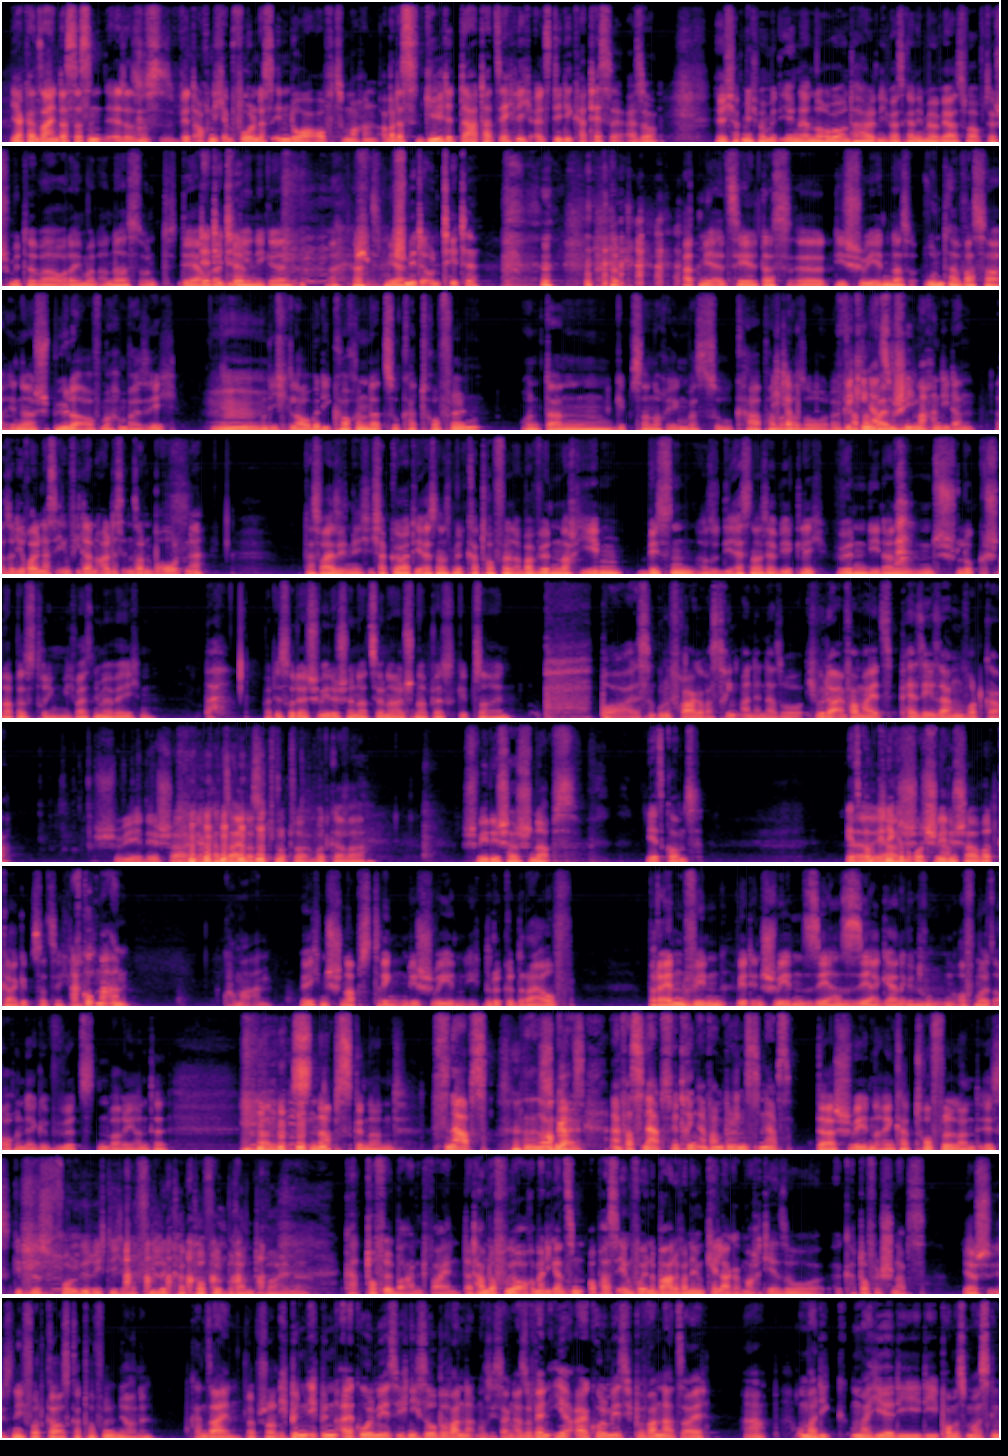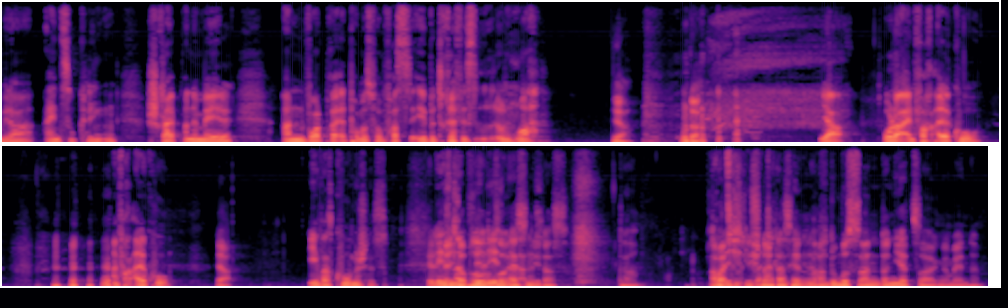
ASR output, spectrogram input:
Ja, kann sein, dass das, äh, das es wird auch nicht empfohlen, das Indoor aufzumachen, aber das gilt da tatsächlich als Delikatesse. Also, Ja, ich habe mich mal mit irgendeinem darüber unterhalten. Ich weiß gar nicht mehr, wer es war, ob es der Schmitte war oder jemand anders. Und der, Der oder Titte. diejenige hat mir, Schmitte und Titte. hat mir erzählt, dass äh, die Schweden das unter Wasser in einer Spüle aufmachen bei sich. Hm. Und ich glaube, die kochen dazu Kartoffeln und dann gibt's da noch irgendwas zu. Kapern Ich oder so? Oder Wikinger-Sushi machen die dann. Also, die rollen das irgendwie dann alles in so ein Brot, ne? Das weiß ich nicht. Ich habe gehört, die essen das mit Kartoffeln, aber würden nach jedem Bissen, also die essen das ja wirklich, würden die dann einen Schluck Schnappes trinken. Ich weiß nicht mehr welchen. Bah. Was ist so der schwedische Nationalschnappes? Gibt's da einen? Boah, das ist eine gute Frage. Was trinkt man denn da so? Ich würde einfach mal jetzt per se sagen Wodka. Schwedischer, ja kann sein, dass es Wodka war. Schwedischer Schnaps. Jetzt kommt's. Jetzt Äh, kommt ja, Knäckebrot. Schwedischer Wodka gibt's tatsächlich. Ach, guck mal an. Guck mal an. Welchen Schnaps trinken die Schweden? Ich drücke drauf. Brännvin wird in Schweden sehr, sehr gerne getrunken, oftmals auch in der gewürzten Variante. Dann Snaps genannt. Snaps. Das ist auch geil. Einfach Snaps. Wir trinken einfach ein bisschen Snaps. Da Schweden ein Kartoffelland ist, gibt es folgerichtig auch viele Kartoffelbrandweine. Kartoffelbrandwein. Das haben doch früher auch immer die ganzen Opas irgendwo in eine Badewanne im Keller gemacht. Hier so äh, Kartoffelschnaps. Ja, ist nicht Wodka aus Kartoffeln? Ja, ne? Kann sein. Glaub schon. Ich bin, ich bin alkoholmäßig nicht so bewandert, muss ich sagen. Also wenn ihr alkoholmäßig bewandert seid, ja, um mal die, um mal hier die, die Pommesmäusken wieder einzuklinken, schreibt mal eine Mail an wortbrei.pommes vom Fast.de. Betreff ist, Ja. Oder? ja, oder einfach Alko. Einfach Alko. Ja. Irgendwas komisches. Wir ja lesen ich glaube, das- wir so, lesen so das essen die das. Da. Aber Trotzdem ich, ich schneide das hinten dran. Du musst dann, dann jetzt sagen am Ende.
